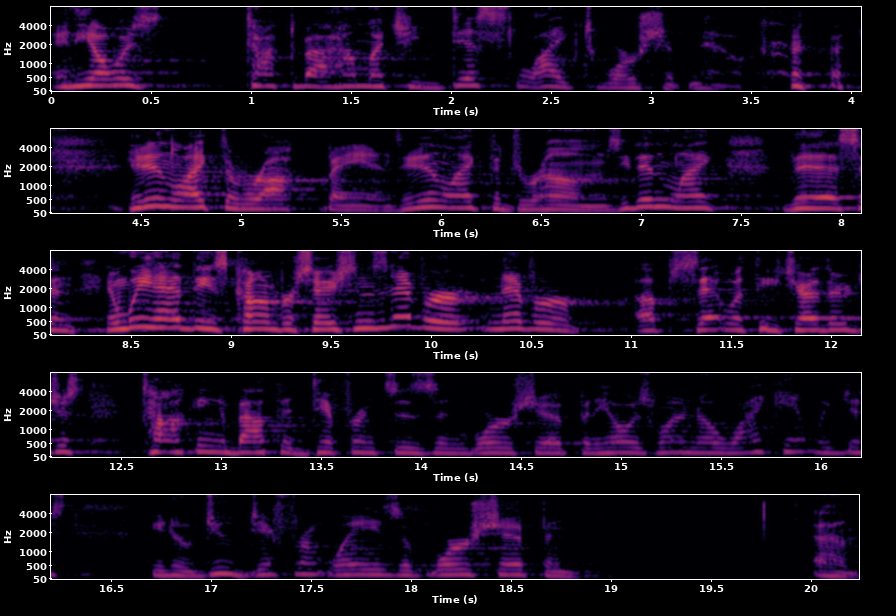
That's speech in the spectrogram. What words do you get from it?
and he always talked about how much he disliked worship now. he didn't like the rock bands. He didn't like the drums. He didn't like this. And, and we had these conversations, never, never upset with each other, just talking about the differences in worship. And he always wanted to know why can't we just you know, do different ways of worship. And, um,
